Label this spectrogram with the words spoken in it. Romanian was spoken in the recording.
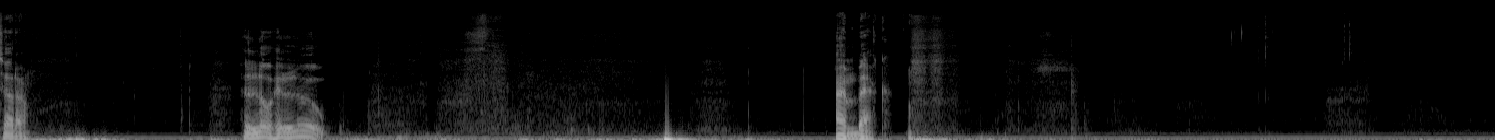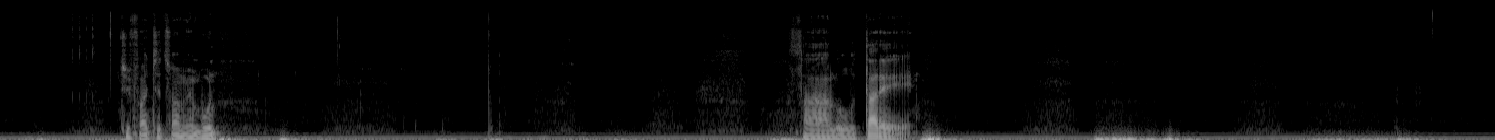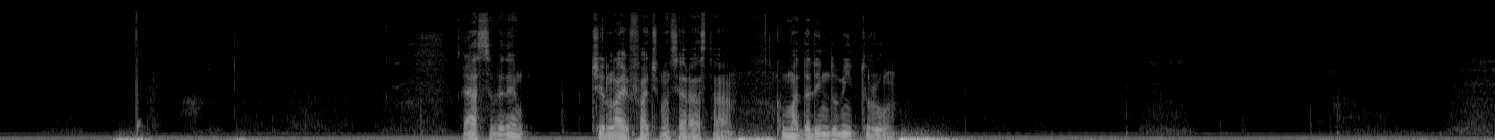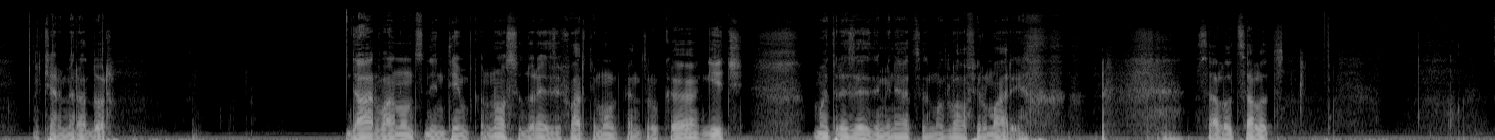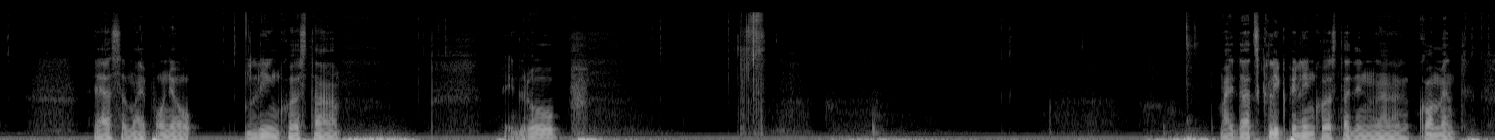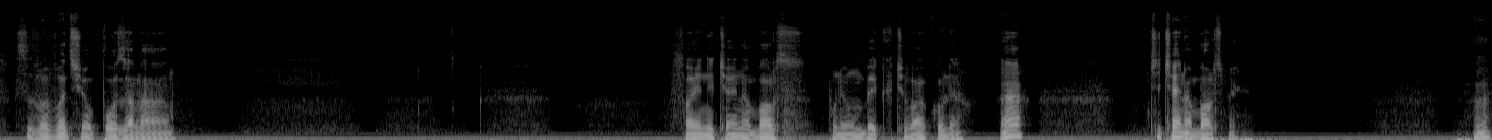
seara! Hello, hello! I'm back. Ce faceți, oameni buni? Salutare! Ia să vedem ce live facem în seara asta cu Mădălin Dumitru. Chiar mi-era dor. Dar vă anunț din timp că nu o să dureze foarte mult pentru că, ghici, mă trezesc dimineața, mă duc la o filmare. salut, salut! Ia să mai pun eu linkul ăsta pe grup. Mai dați click pe linkul ăsta din uh, comment să vă văd și o poza la Faini China Balls pune un bec ceva acolo. Ha? Ce China Balls, mă? Ha?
